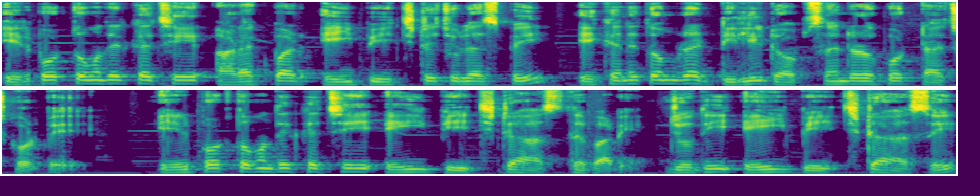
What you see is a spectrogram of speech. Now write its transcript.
এরপর তোমাদের কাছে আর একবার এই পেজটা চলে আসবে। এখানে তোমরা ডিলিট অপশানটার ওপর টাচ করবে। এরপর তোমাদের কাছে এই পেজটা আসতে পারে। যদি এই পেজটা আসে,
